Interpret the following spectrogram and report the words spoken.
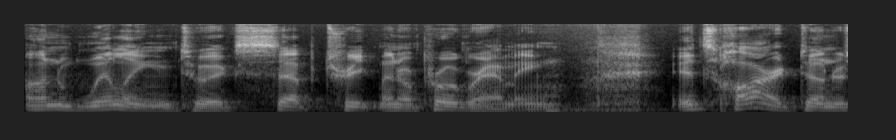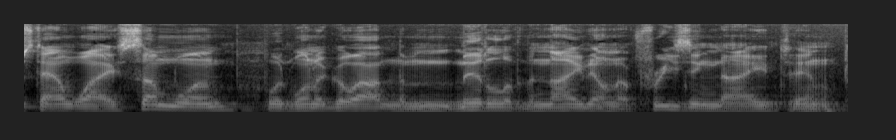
unwilling to accept treatment or programming. It's hard to understand why someone would want to go out in the middle of the night on a freezing night and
